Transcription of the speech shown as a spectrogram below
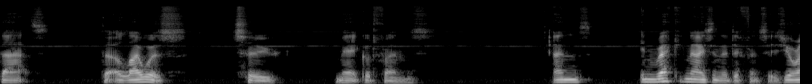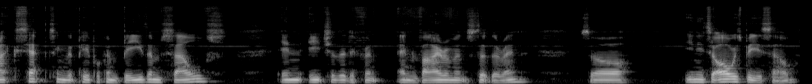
that that allow us to make good friends. And in recognizing the differences, you're accepting that people can be themselves in each of the different environments that they're in. So you need to always be yourself.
